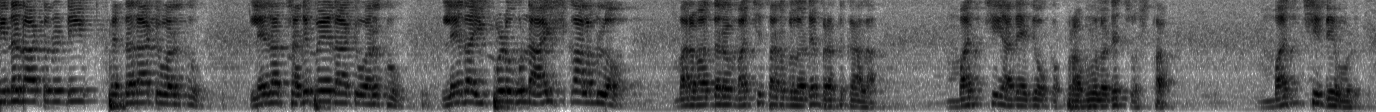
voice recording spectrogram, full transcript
చిన్ననాటి నుండి పెద్దనాటి వరకు లేదా చనిపోయే నాటి వరకు లేదా ఇప్పుడు ఉన్న ఆయుష్ కాలంలో మనమందరం తరములోనే బ్రతకాల. మంచి అనేది ఒక ప్రభువులోనే చూస్తాం. మంచి దేవుడు.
